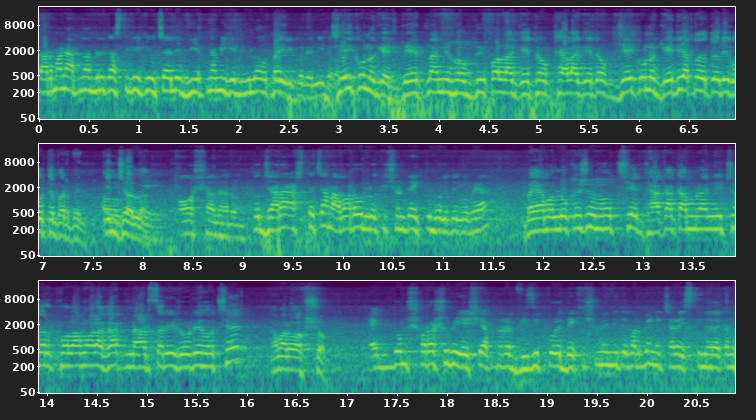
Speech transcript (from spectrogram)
তার মানে আপনাদের কাছ থেকে কেউ চাইলে ভিয়েতনামি গেটগুলো তৈরি করে নিতে যে কোনো গেট ভিয়েতনামি হোক দুইপাল্লা গেট হোক ঠেলা গেট হোক যে কোনো গেটই আপনারা তৈরি করতে পারবেন ইনশাল্লাহ অসাধারণ। তো যারা আসতে চান আবারও লোকেশনটা একটু বলে দেবো ভাইয়া। ভাই আমার লোকেশন হচ্ছে ঢাকা কামরাঙ্গীচর খোলামরা ঘাট নার্সারি রোডে হচ্ছে আমার ওয়ার্কশপ একদম সরাসরি এসে আপনারা ভিজিট করে দেখে শুনে নিতে পারবেন। এছাড়া স্ক্রিনে দেখানো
